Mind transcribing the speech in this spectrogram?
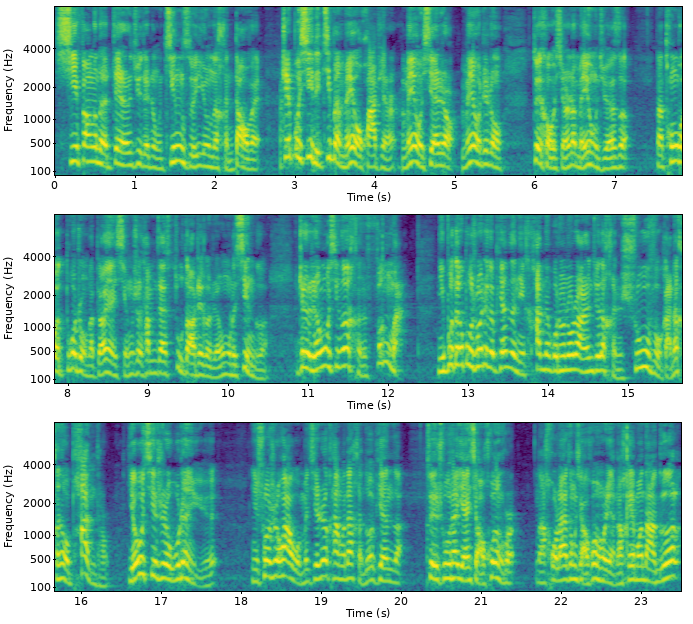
西方的电视剧的这种精髓用的很到位。这部戏里基本没有花瓶，没有鲜肉，没有这种对口型的没用角色。那通过多种的表演形式，他们在塑造这个人物的性格。这个人物性格很丰满，你不得不说这个片子你看的过程中让人觉得很舒服，感到很有盼头。尤其是吴镇宇，你说实话，我们其实看过他很多片子，最初他演小混混，那后来从小混混演到黑帮大哥了。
